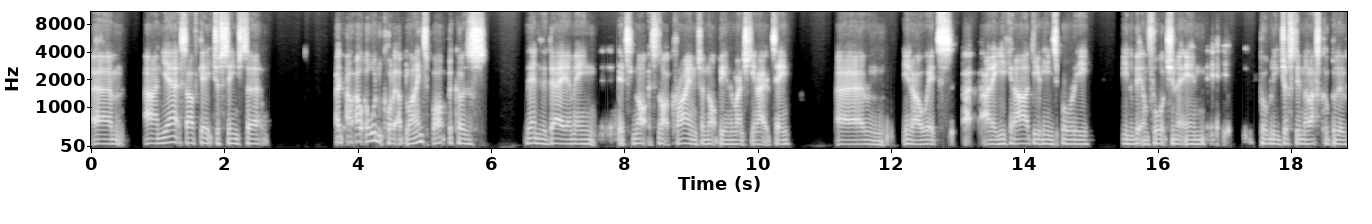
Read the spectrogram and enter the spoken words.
Um, and yeah, Southgate just seems to I, I, wouldn't call it a blind spot because at the end of the day, I mean, it's not it's not a crime to not be in the Manchester United team. Um, you know, it's I know you can argue he's probably been a bit unfortunate in probably just in the last couple of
